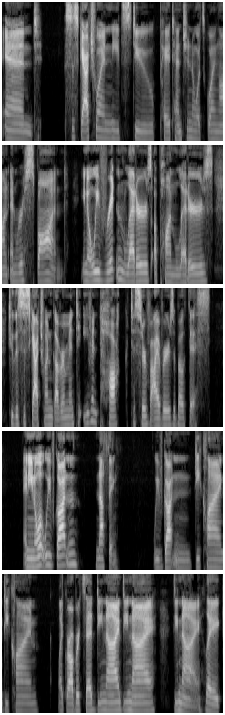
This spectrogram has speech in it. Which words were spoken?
And Saskatchewan needs to pay attention to what's going on and respond. You know, we've written letters upon letters to the Saskatchewan government to even talk to survivors about this. And you know what we've gotten? Nothing. We've gotten decline, decline. Like Robert said, deny, deny, deny. Like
